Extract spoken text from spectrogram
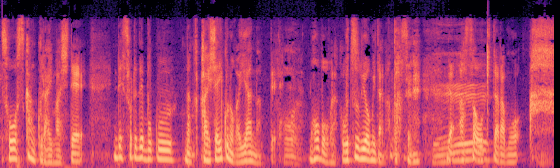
ソース感食らいまして、で、それで僕、なんか会社行くのが嫌になって、はほぼなんかうつ病みたいになったんですよね。で、朝起きたらもう、ああ、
